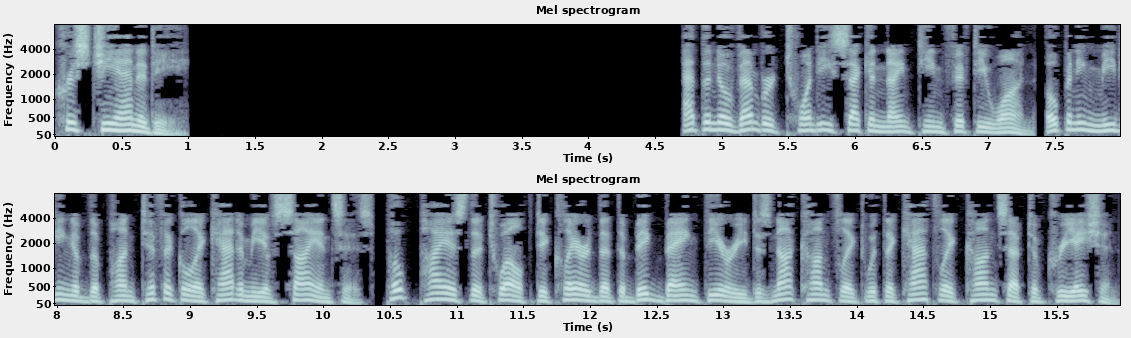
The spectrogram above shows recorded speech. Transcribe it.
Christianity At the November 22, 1951, opening meeting of the Pontifical Academy of Sciences, Pope Pius XII declared that the Big Bang theory does not conflict with the Catholic concept of creation.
